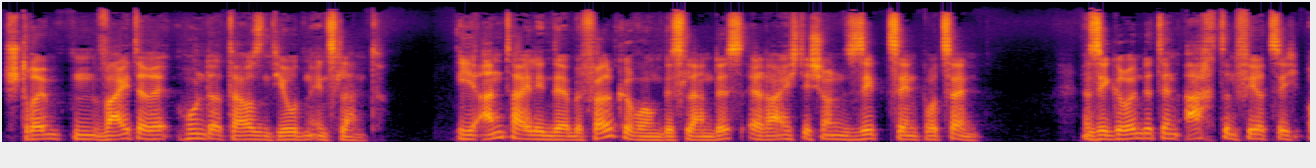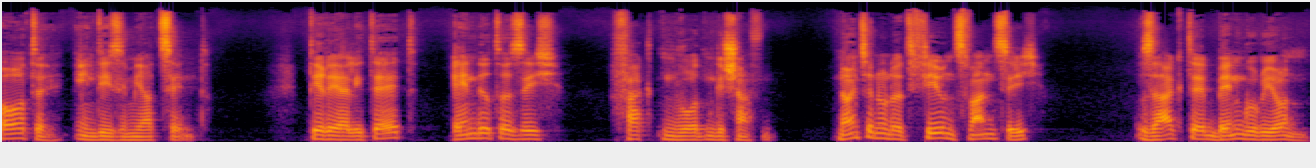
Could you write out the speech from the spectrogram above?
strömten weitere 100.000 Juden ins Land. Ihr Anteil in der Bevölkerung des Landes erreichte schon 17 Prozent. Sie gründeten 48 Orte in diesem Jahrzehnt. Die Realität änderte sich Fakten wurden geschaffen. 1924 sagte Ben Gurion,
